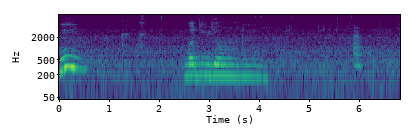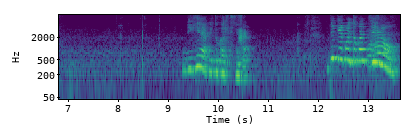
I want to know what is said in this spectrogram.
Ehi. Bodiglione. Di chi è questo calzino? Di chi è questo calzino?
